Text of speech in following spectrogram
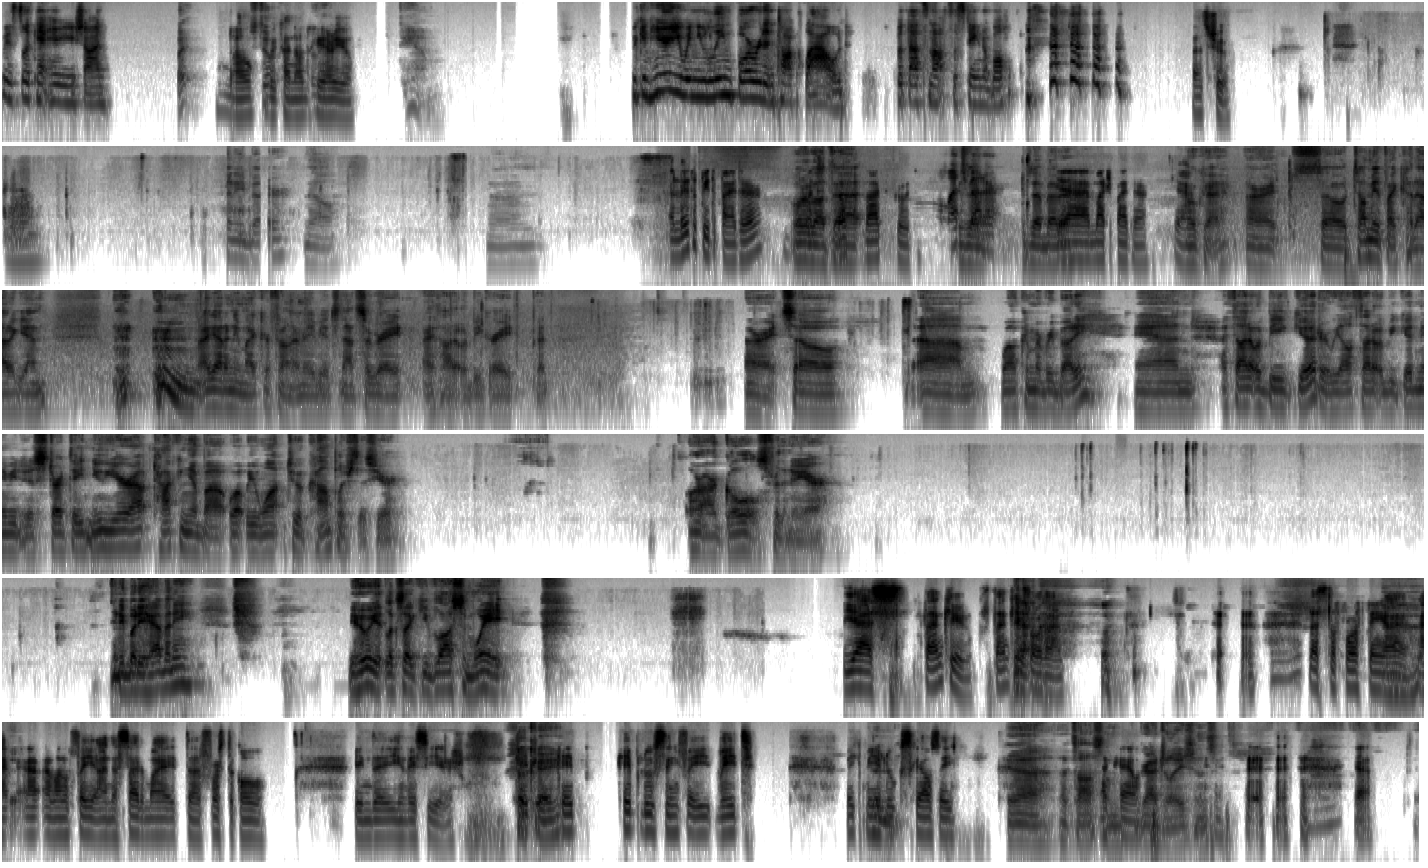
We still can't hear you, Sean. What? No, Still- we cannot okay. hear you. Damn. We can hear you when you lean forward and talk loud, but that's not sustainable. That's true. Any better? No. Um, A little bit better. What but about not that? That good. Much Is that- better. Is that better? Yeah, much better. Yeah. Okay, all right. So tell me if I cut out again. I got a new microphone, and maybe it's not so great. I thought it would be great, but. All right, so um, welcome everybody. And I thought it would be good, or we all thought it would be good, maybe to just start the new year out talking about what we want to accomplish this year. Or our goals for the new year. Anybody have any? Yehui, it looks like you've lost some weight. Yes. Thank you. Thank you Yeah. for that. That's the first thing I, I, I- I want to say and set my the first goal in the in this year. Keep, Okay. Keep keep losing weight. Make me Good. look healthy. Yeah, that's awesome. Okay. Congratulations. Yeah.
